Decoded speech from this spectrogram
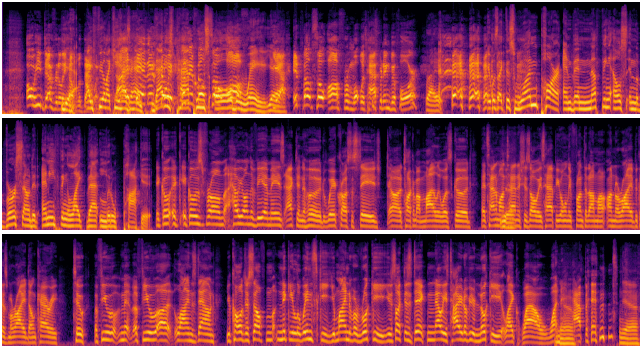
Oh, he definitely Yeah, helped with that I one. feel like he has a I- hand. there's That no is way, 'cause Papoose so all off. the way. Yeah. it felt so off from what was happening before. Right. it was like this one part, and then nothing else in the verse sounded anything like that little pocket. It go it, it goes from how you on the VMAs acting hood way across the stage, uh, talking about Miley was good. That Hannah Montana she's always happy. Only fronted on Ma- on Mariah because Mariah don't carry. To a few a few uh, lines down, you called yourself M- Nicki Lewinsky. You mind of a rookie. You sucked his dick. And now he's tired of your nookie. Like wow, what Yeah. happened? Yeah.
